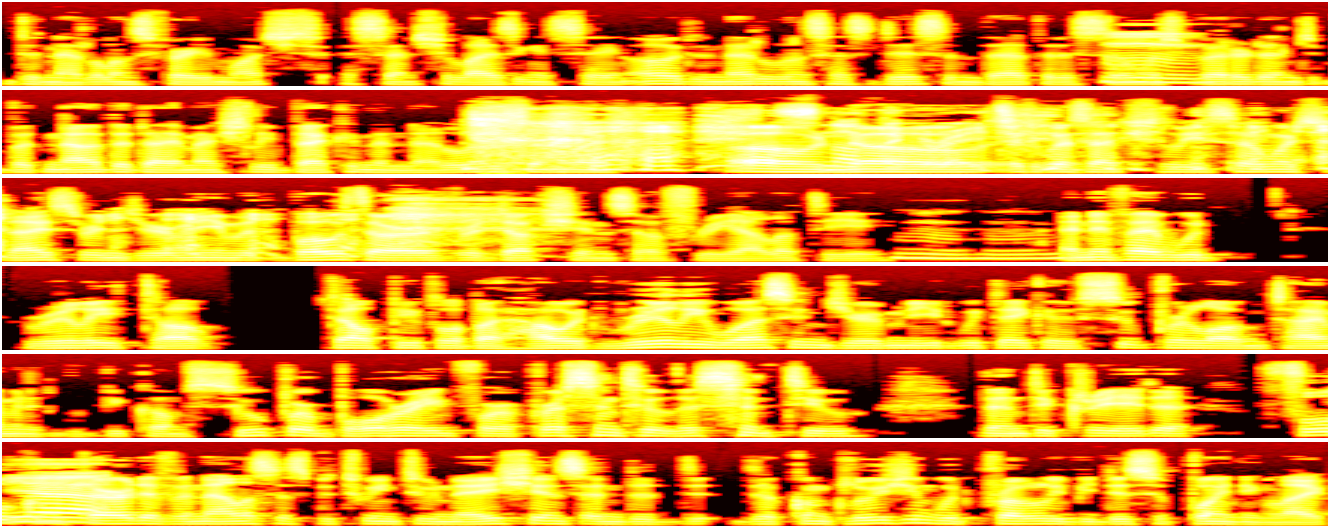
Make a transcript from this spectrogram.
the netherlands very much essentializing it saying oh the netherlands has this and that that is so mm. much better than but now that i'm actually back in the netherlands i'm like oh no it was actually so much nicer in germany but both are reductions of reality mm-hmm. and if i would really talk tell people about how it really was in Germany, it would take a super long time and it would become super boring for a person to listen to than to create a full yeah. comparative analysis between two nations. And the, the, the conclusion would probably be disappointing. Like,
